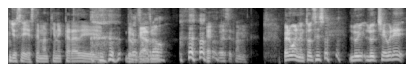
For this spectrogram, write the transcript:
Yo sé, este man tiene cara de, de Yo orgasmo. Eh, ese también. Pero bueno, entonces, lo, lo chévere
